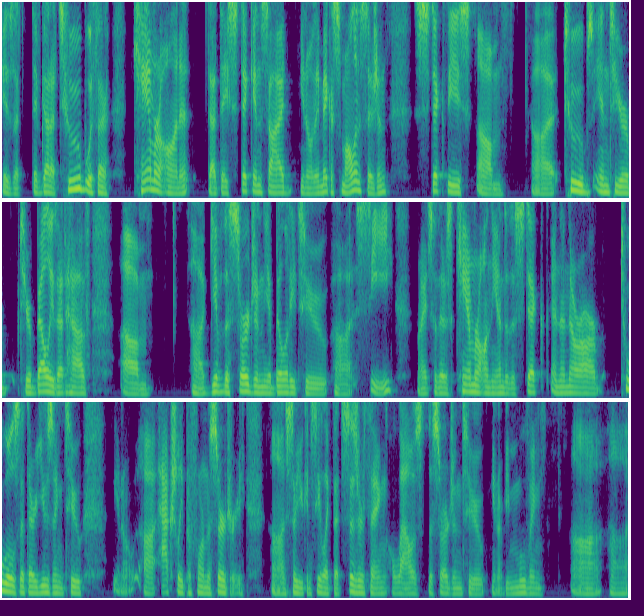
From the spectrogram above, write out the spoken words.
is a they've got a tube with a camera on it that they stick inside. You know, they make a small incision, stick these um, uh, tubes into your to your belly that have um, uh, give the surgeon the ability to uh, see. Right, so there's a camera on the end of the stick, and then there are tools that they're using to you know uh, actually perform the surgery. Uh, so you can see like that scissor thing allows the surgeon to you know be moving uh, uh,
